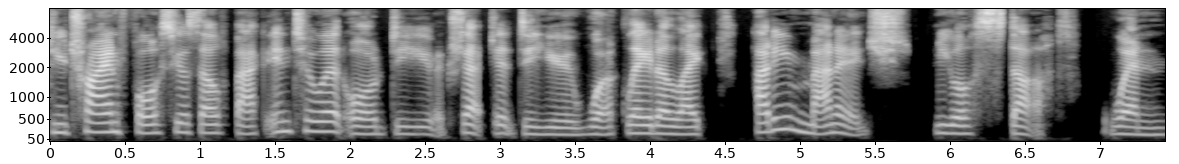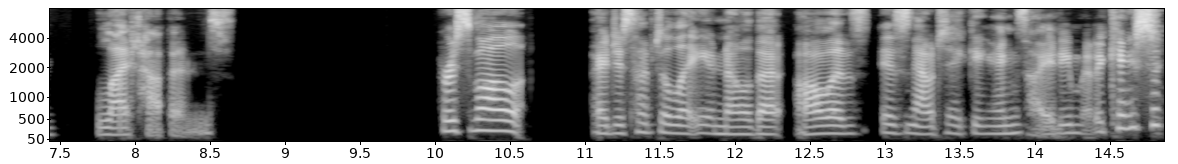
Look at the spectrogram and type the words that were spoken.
do you try and force yourself back into it or do you accept it? Do you work later? Like, how do you manage your stuff when life happens? First of all, I just have to let you know that Olive is now taking anxiety medication.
